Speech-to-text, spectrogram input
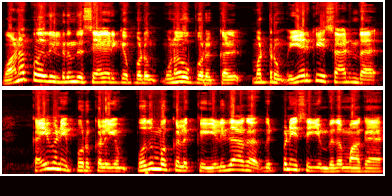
வனப்பகுதியிலிருந்து சேகரிக்கப்படும் உணவுப் பொருட்கள் மற்றும் இயற்கை சார்ந்த கைவினைப் பொருட்களையும் பொதுமக்களுக்கு எளிதாக விற்பனை செய்யும் விதமாக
